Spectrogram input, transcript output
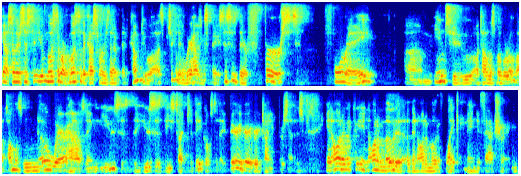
yeah, so there's just most of our most of the customers that, that come to us, particularly in the warehousing space, this is their first foray um, into autonomous mobile robots. Almost no warehousing uses the, uses these types of vehicles today. Very, very, very tiny percentage. In, auto, in automotive and automotive-like manufacturing,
